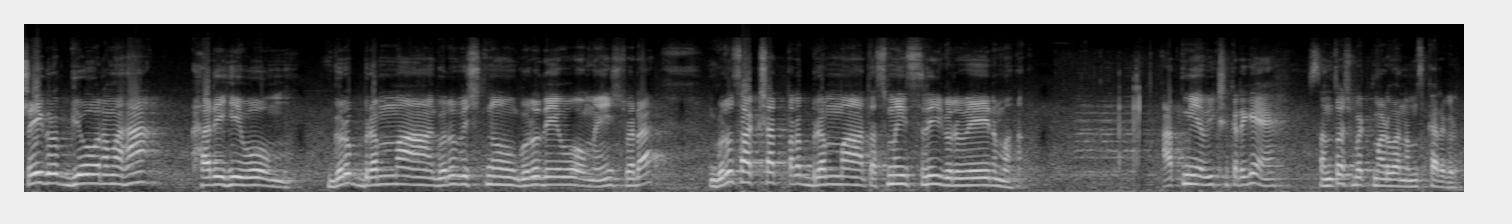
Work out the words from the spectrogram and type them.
ಶ್ರೀ ಗುರುಭ್ಯೋ ನಮಃ. ಹರಿ ಓಂ. ಗುರು ಬ್ರಹ್ಮ, ಗುರು ವಿಷ್ಣು ಗುರುದೇವೋ ಮಹೇಶ್ವರ. ಗುರು ಸಾಕ್ಷಾತ್ ಪರಬ್ರಹ್ಮ, ತಸ್ಮೈ ಶ್ರೀ ಗುರುವೇ ನಮಃ. ಆತ್ಮೀಯ ವೀಕ್ಷಕರಿಗೆ ಸಂತೋಷ್ ಭಟ್ ಮಾಡುವ ನಮಸ್ಕಾರಗಳು.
